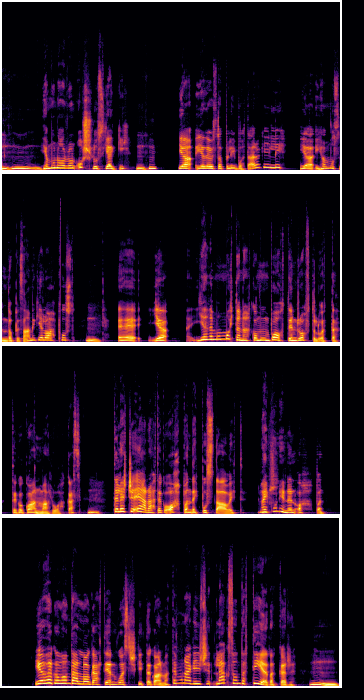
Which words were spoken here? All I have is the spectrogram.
Mm-hmm. Ja mun on Oslus jägi. Mm-hmm. Ja, ja te stoppeli bohtarakilli. Ja ihan muuten toppe saamikielo ahpust. Mm. Eh, ja, ja te mun muistana, kun mun pohtin rohtaluotta, te koko anmaa luokkas. Mm. Te letse ära, te kun ahpan te pustaavit. Mai muninen ahpan. Ja kun on täällä logahtien vuosiskitta kalma, te mun äkin läksonta tiedäkään. Mm.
